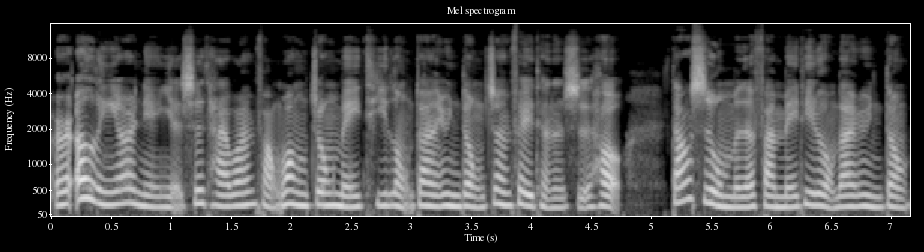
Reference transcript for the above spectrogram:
而二零一二年也是台湾反旺中媒体垄断运动正沸腾的时候。当时我们的反媒体垄断运动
